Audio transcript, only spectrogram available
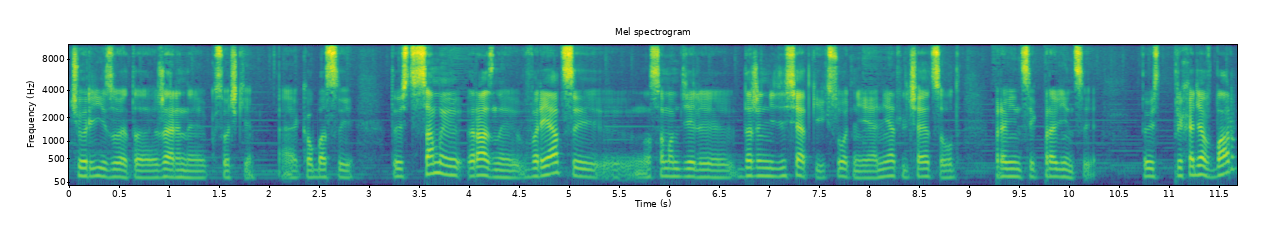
чоризо, это жареные кусочки э, колбасы. То есть самые разные вариации, на самом деле даже не десятки, их сотни, они отличаются от провинции к провинции. То есть, приходя в бар,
